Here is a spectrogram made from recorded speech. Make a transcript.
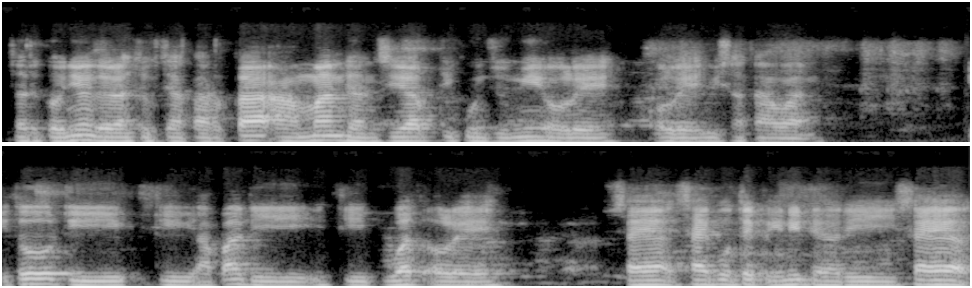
jargonnya adalah Yogyakarta aman dan siap dikunjungi oleh oleh wisatawan itu di, di apa di, dibuat oleh saya saya kutip ini dari saya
